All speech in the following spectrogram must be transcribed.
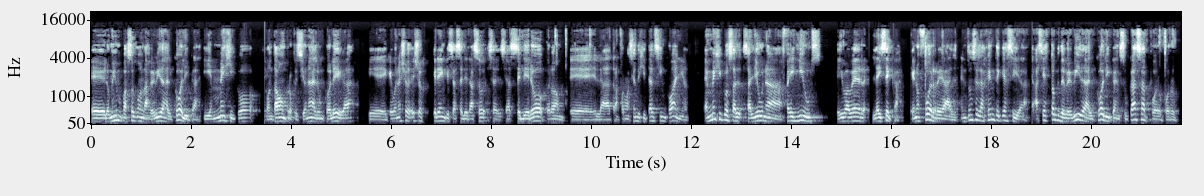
Eh, lo mismo pasó con las bebidas alcohólicas y en México contaba un profesional, un colega, que, bueno, ellos, ellos creen que se, aceleró, se, aceleró perdón, eh, la transformación digital cinco años. En México salió una fake news que iba a haber ley seca, que no fue real. Entonces la gente, ¿qué hacía? Hacía stock de bebida alcohólica en su casa por,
